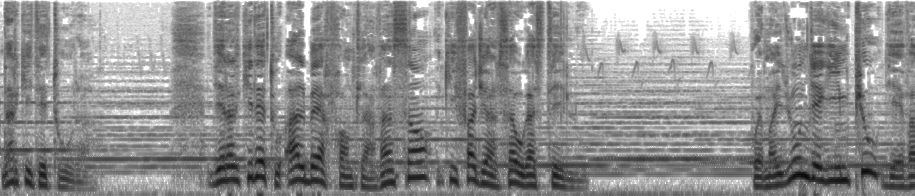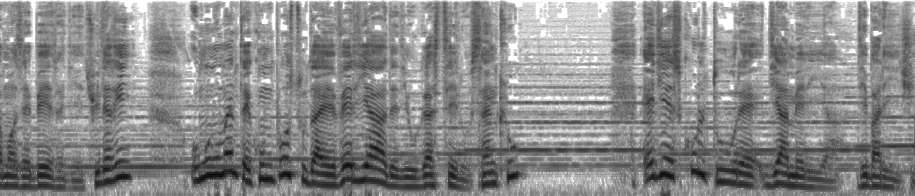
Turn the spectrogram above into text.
d'architettura. Dell'architetto Albert Franklin Vincent che fa il suo castello. Poi mai giungere in più di famose pietre di Tuileries, un monumento è composto dalle veriade di un castello Saint-Cloud e di sculture di Ameria di Parigi.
